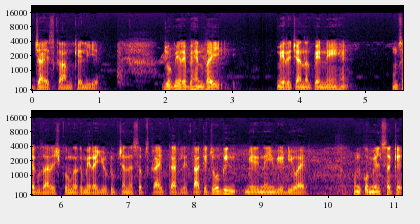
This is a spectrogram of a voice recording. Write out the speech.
जायज़ काम के लिए। जो मेरे बहन भाई मेरे चैनल पे नए हैं, उनसे गुजारिश करूँगा कि मेरा यूट्यूब चैनल सब्सक्राइब कर लें, ताकि जो भी मेरी नई वीडियो आए, उनको मिल सके।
